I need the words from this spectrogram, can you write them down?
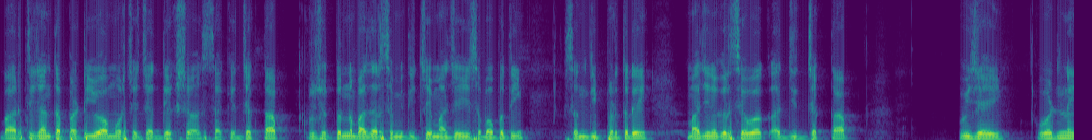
भारतीय जनता पार्टी युवा मोर्चाचे अध्यक्ष साकेत जगताप कृषी उत्पन्न बाजार समितीचे माजी सभापती संदीप फडतडे माजी नगरसेवक अजित जगताप विजय वडणे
